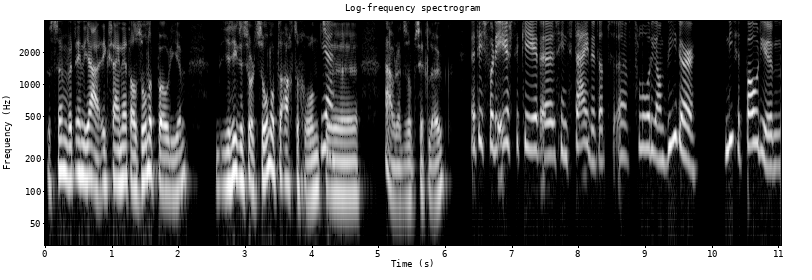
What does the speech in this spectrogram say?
Sun werd in, ja, ik zei net al zonnepodium. Je ziet een soort zon op de achtergrond. Ja. eh, nou, dat is op zich leuk. Het is voor de eerste keer eh, sinds tijden dat eh, Florian Wieder niet het podium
